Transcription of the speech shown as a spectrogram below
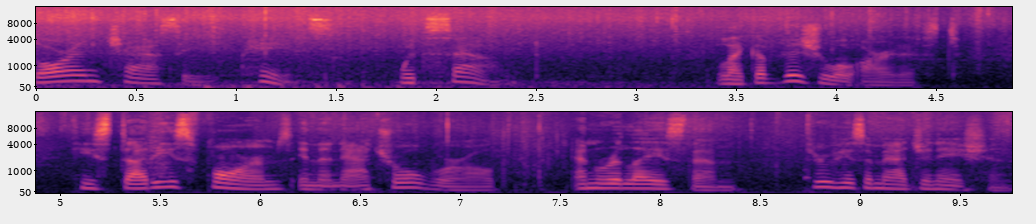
Loren Chasse paints with sound. Like a visual artist, he studies forms in the natural world and relays them through his imagination.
